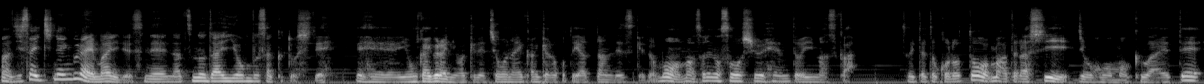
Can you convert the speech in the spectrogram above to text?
まあ、実際1年ぐらい前にですね、夏の第4部作として、えー4回ぐらいに分けて腸内環境のことやったんですけども、まあ、それの総集編といいますか、そういったところと、まあ、新しい情報も加えて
